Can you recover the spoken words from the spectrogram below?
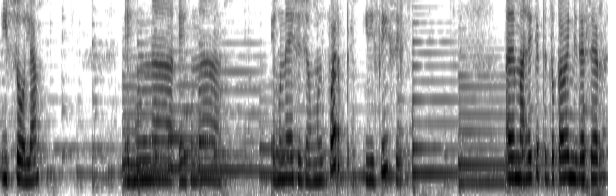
y sola es una, es una, es una decisión muy fuerte y difícil. Además de que te toca venir a hacer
